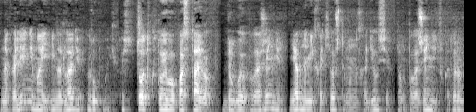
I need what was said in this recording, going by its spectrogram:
на колени мои и на длани рук моих». То есть тот, кто его поставил в другое положение, явно не хотел, чтобы он находился в том положении, в котором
